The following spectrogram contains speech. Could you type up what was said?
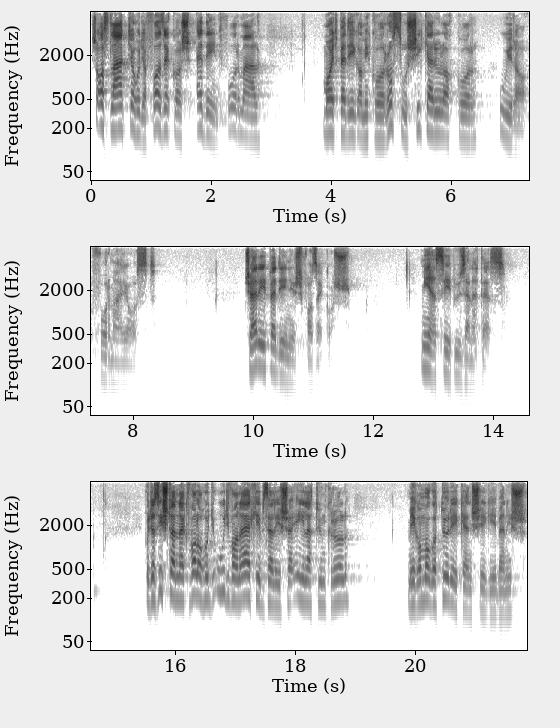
És azt látja, hogy a fazekas edényt formál, majd pedig, amikor rosszul sikerül, akkor újra formálja azt. Cserépedény és fazekas. Milyen szép üzenet ez. Hogy az Istennek valahogy úgy van elképzelése életünkről, még a maga törékenységében is,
